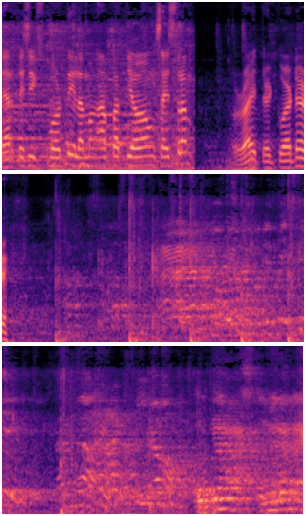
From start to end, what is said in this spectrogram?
36-40. Lamang apat yung side trump. Alright, third quarter. Contras, tumira na,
